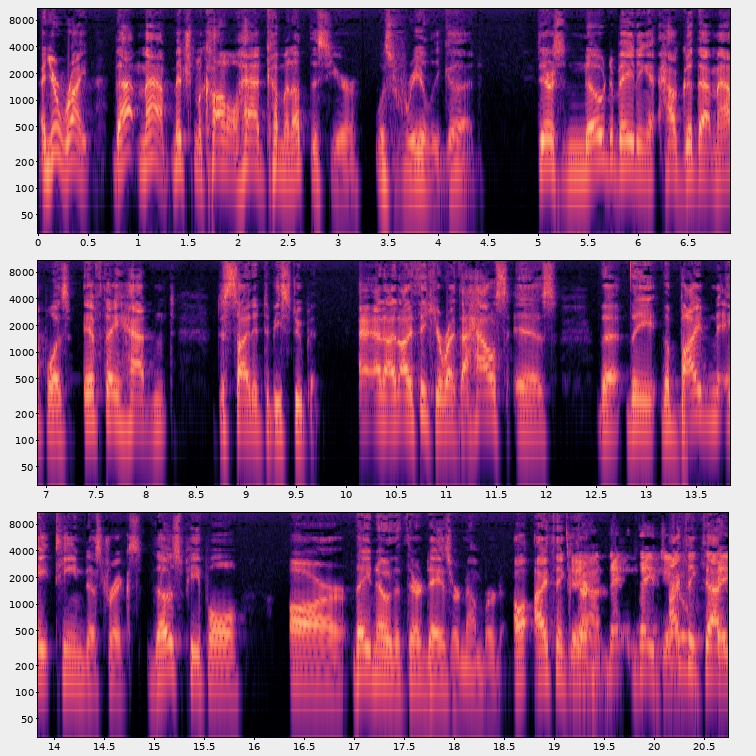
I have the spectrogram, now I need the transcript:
and you're right. That map Mitch McConnell had coming up this year was really good. There's no debating how good that map was if they hadn't decided to be stupid. And I, I think you're right. The House is the the the Biden 18 districts, those people are they know that their days are numbered. Oh, I think yeah, they, they do. I think that I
